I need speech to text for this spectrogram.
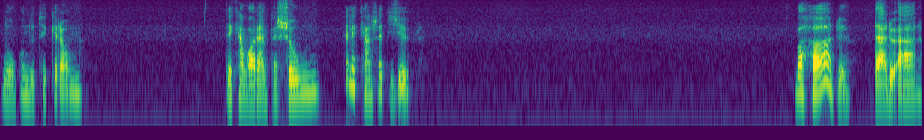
någon du tycker om. Det kan vara en person eller kanske ett djur. Vad hör du där du är?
